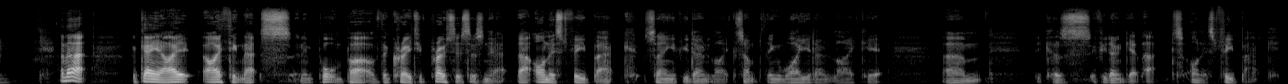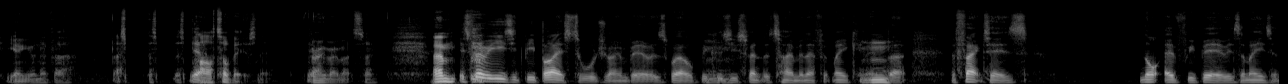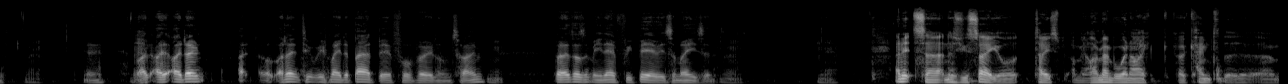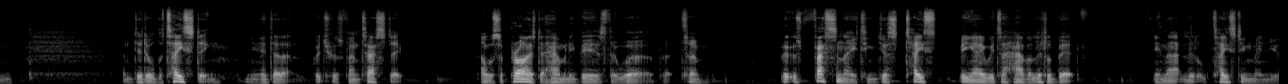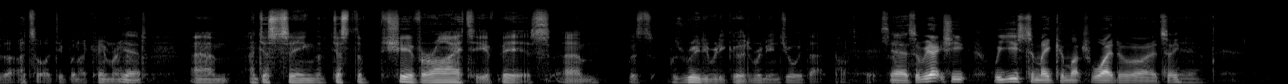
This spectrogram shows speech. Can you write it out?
And that again, I, I think that's an important part of the creative process, isn't it? That honest feedback, saying if you don't like something, why you don't like it. Um, because if you don't get that honest feedback, you know, you're never. That's that's, that's yeah. part of it, isn't it? Very, very much so. Um, it's very easy to be biased towards your own beer as well because mm. you've spent the time and effort making mm. it. But the fact is, not every beer is amazing. No. Yeah, I, I, I, don't. I, I, don't think we've made a bad beer for a very long time. Mm. but it doesn't mean every beer is amazing. Yeah. And it's uh, and as you say, your taste. I mean, I remember when I uh, came to the um, and did all the tasting, you know, that, which was fantastic. I was surprised at how many beers there were, but um, but it was fascinating just taste being able to have a little bit in that little tasting menu that I sort of did when I came around, um, and just seeing the just the sheer variety of beers um, was was really really good. I really enjoyed that part of it. So, Yeah, so we actually we used to make a much wider variety. yeah.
